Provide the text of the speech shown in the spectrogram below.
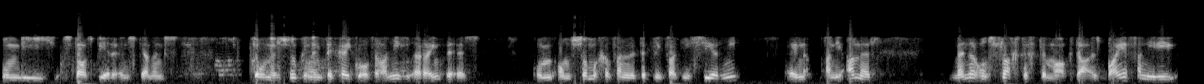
om die staatsbeheerde instellings te ondersoek en te kyk of daar nie ruimte is om om sommige van hulle te privatiseer nie en van die ander minder onslagtig te maak. Daar is baie van hierdie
